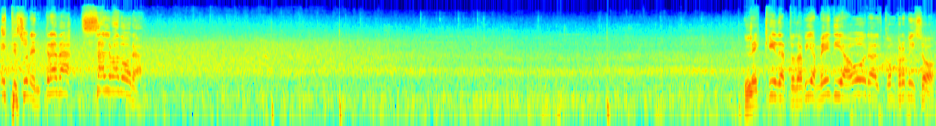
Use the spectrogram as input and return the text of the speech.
Esta es una entrada salvadora. Le queda todavía media hora al compromiso.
